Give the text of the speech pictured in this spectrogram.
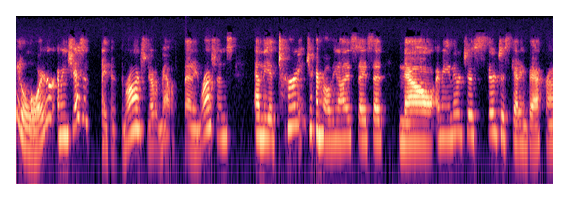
need a lawyer? I mean, she hasn't done anything wrong. She never met with any Russians. And the Attorney General of the United States said, no, I mean they're just they're just getting background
